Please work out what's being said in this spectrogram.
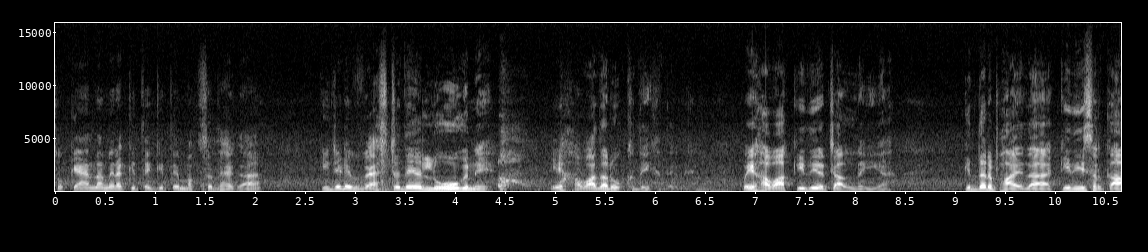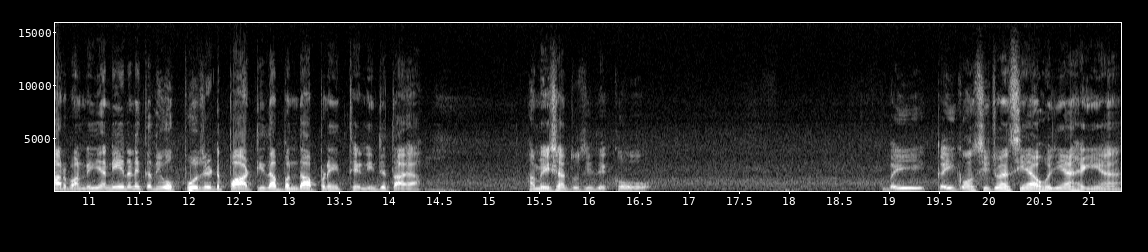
ਸੋ ਕਹਿਣ ਦਾ ਮੇਰਾ ਕਿਤੇ ਕਿਤੇ ਮਕਸਦ ਹੈਗਾ ਕਿ ਜਿਹੜੇ ਵੈਸਟ ਦੇ ਲੋਕ ਨੇ, ਇਹ ਹਵਾ ਦਾ ਰੁਖ ਦੇਖਦੇ ਨੇ। ਭਈ ਹਵਾ ਕਿਹਦੀ ਚੱਲ ਰਹੀ ਹੈ, ਕਿੱਧਰ ਫਾਇਦਾ ਹੈ, ਕਿਹਦੀ ਸਰਕਾਰ ਬਣ ਰਹੀ ਯਾਨੀ ਇਹਨਾਂ ਨੇ ਕਦੀ ਓਪੋਜ਼ਿਟ ਪਾਰਟੀ ਦਾ ਬੰਦਾ ਆਪਣੇ ਇੱਥੇ ਨਹੀਂ ਜਿਤਾਇਆ। ਹਮੇਸ਼ਾ ਤੁਸੀਂ ਦੇਖੋ, ਬਈ ਕਈ ਕੌਨਸਟੀਚੁਐਂਸੀਆਂ ਇਹੋ ਜਿਹੀਆਂ ਹੈਗੀਆਂ,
